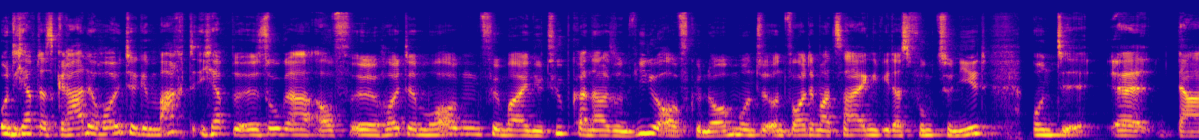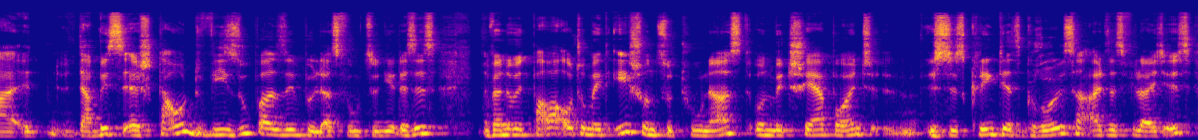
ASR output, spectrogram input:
Und ich habe das gerade heute gemacht. Ich habe äh, sogar auf äh, heute Morgen für meinen YouTube-Kanal so ein Video aufgenommen und, und wollte mal zeigen, wie das funktioniert. Und äh, da, da bist du erstaunt, wie super simpel das funktioniert. Es ist, wenn du mit Power Automate eh schon zu tun hast und mit SharePoint, äh, ist es klingt jetzt größer, als es vielleicht ist.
